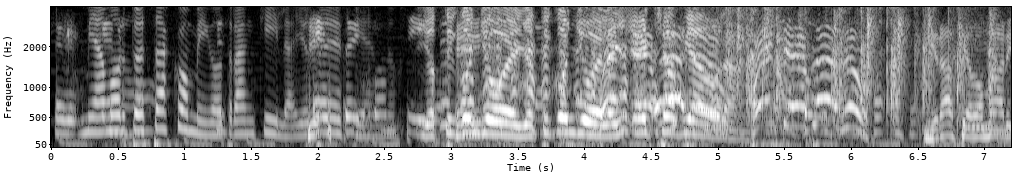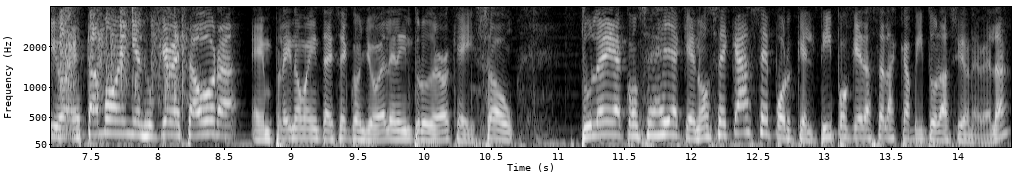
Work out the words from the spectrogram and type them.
Seguro Mi amor, no. tú estás conmigo, tranquila, yo te Estoy defiendo. contigo. Yo estoy con Joel, yo estoy con Joel. Es es chapeadora. ¡Fuerte el aplauso! Gracias, don Mario. Estamos en el juqueo esta hora, en Play 96 con Joel, el intruder. Ok, so, tú le aconsejas a ella que no se case porque el tipo quiere hacer las capitulaciones, ¿verdad?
